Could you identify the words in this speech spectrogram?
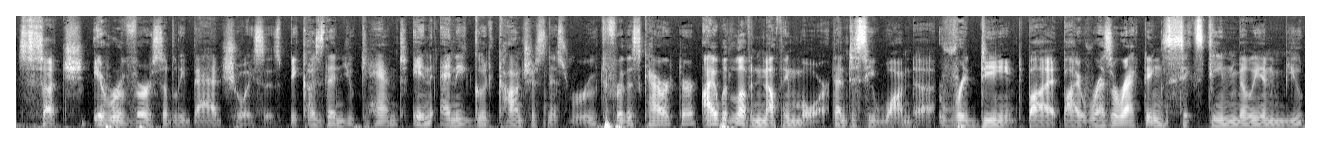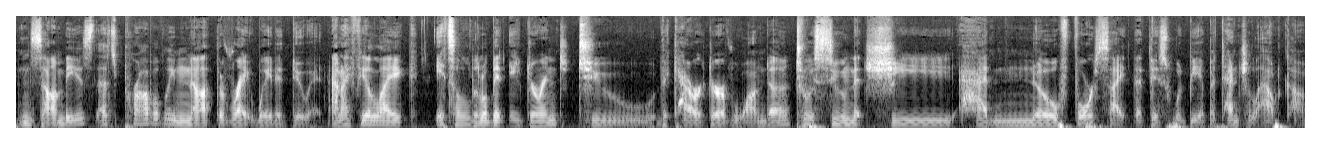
such irreversibly bad choices because then you can't, in any good consciousness, root for this character. I would love nothing more than to see Wanda redeemed, but by resurrecting 16 million mutant zombies, that's probably not the right way to do it. And I feel like it's a little bit ignorant to the character of Wanda to assume that she had no foresight that this would be a potential outcome.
